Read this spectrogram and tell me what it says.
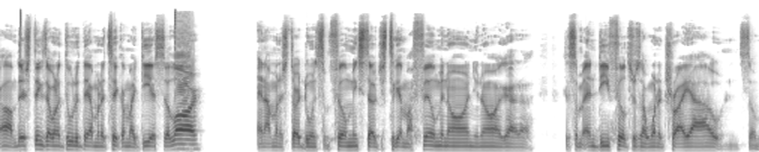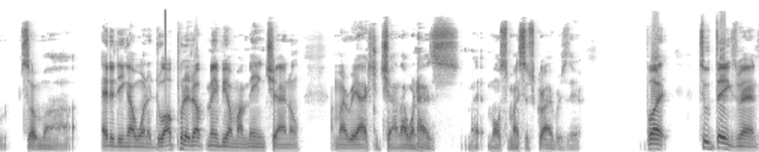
um, there's things I want to do today. I'm to take on my DSLR and I'm to start doing some filming stuff just to get my filming on. You know, I got to some ND filters I want to try out and some some uh, editing I want to do. I'll put it up maybe on my main channel, on my reaction channel. That one has my, most of my subscribers there. But two things, man.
